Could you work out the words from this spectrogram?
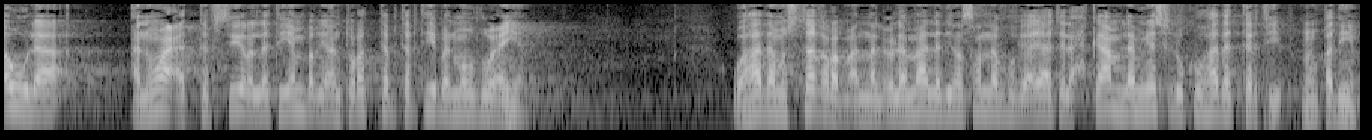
أولى أنواع التفسير التي ينبغي أن ترتب ترتيبا موضوعيا. وهذا مستغرب أن العلماء الذين صنفوا في آيات الأحكام لم يسلكوا هذا الترتيب من قديم.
